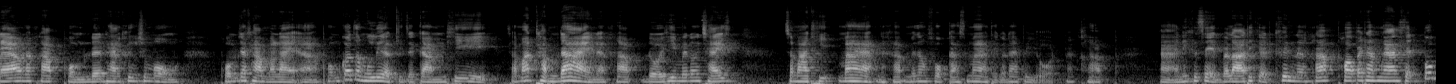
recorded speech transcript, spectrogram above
แล้วนะครับ ผมเดินทางครึ่งชั่วโมง ผมจะทำอะไรอะผมก็ต้องเลือกกิจกรรมที่สามารถทำได้นะครับ โดยที่ไม่ต้องใช้สมาธิมากนะครับ ไม่ต้องโฟกัสมากแต่ก็ได้ประโยชน์นะครับอ่านี่คือเศษเวลาที่เกิดขึ้นนะครับ พอไปทำงานเสร็จปุ๊บ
